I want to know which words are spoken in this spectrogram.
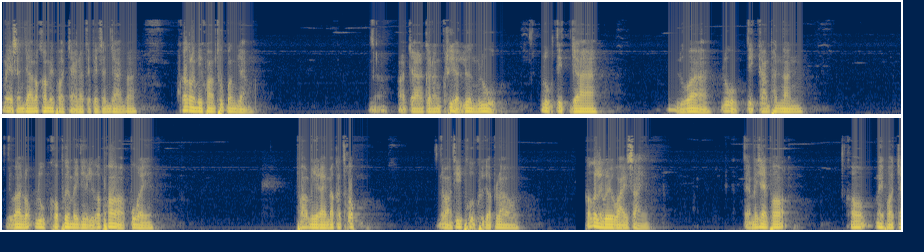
ไม่ใช่สัญญาณว่าเขาไม่พอใจเราแต่เป็นสัญญาณว่าเขากำลังมีความทุกข์บางอย่างอาจจะกำลังเครียดเรื่องลูก ลูกติดยา หรือว่าลูกติดการพนัน หรือว่าลูกคบเพื่อนไม่ดี หรือว่าพ่อป่วย พอมีอะไรมากระทบ ระหว่างที่พูดคุยกับเราเขาก็เลยวายใส่ แต่ไม่ใช่เพราะเขาไม่พอใจ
